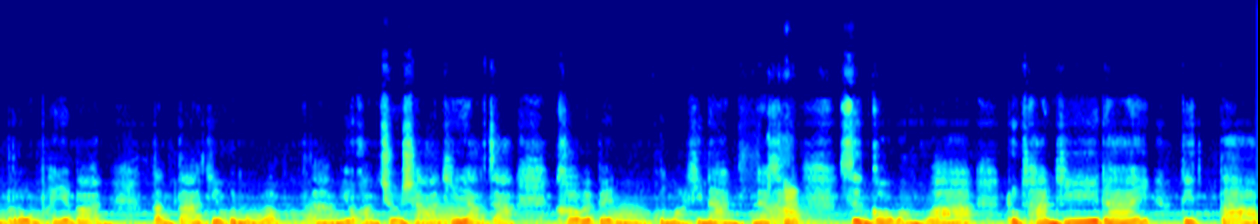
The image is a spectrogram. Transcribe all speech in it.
ำโรงพยาบาลต่างๆ ที่คุณหมอแบบอ่ามีความเชี่ยวชาญที่อยากจะเข้าไปเป็นคุณหมอที่นั่นนะครัคะบซึ่งก็หวังว่าทุกท่านที่ได้ติดตาม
